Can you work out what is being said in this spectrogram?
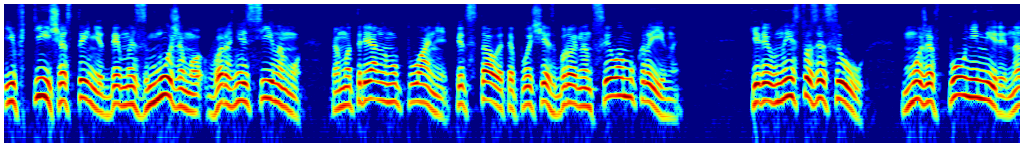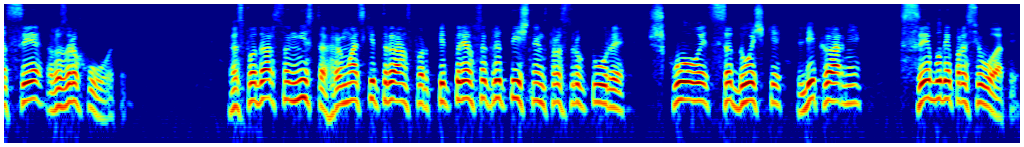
І в тій частині, де ми зможемо в організаційному та матеріальному плані підставити плече Збройним силам України, керівництво ЗСУ може в повній мірі на це розраховувати. Господарство міста, громадський транспорт, підприємства критичної інфраструктури, школи, садочки, лікарні все буде працювати.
